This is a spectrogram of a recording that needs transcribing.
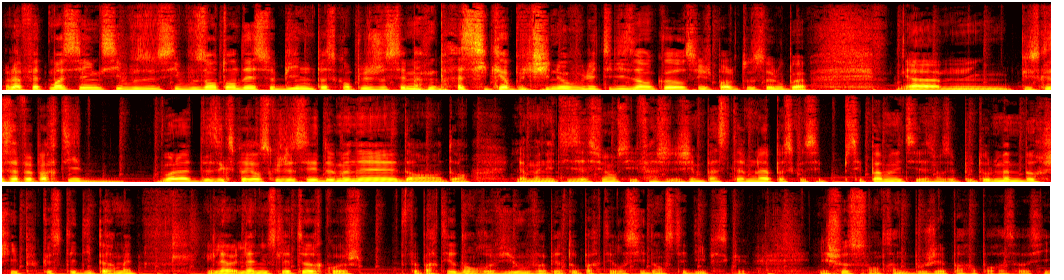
voilà. Faites-moi signe si vous si vous entendez ce bin, parce qu'en plus je sais même pas si cappuccino vous l'utilisez encore, si je parle tout seul ou pas, euh, puisque ça fait partie voilà des expériences que j'essaie de mener dans, dans la monétisation aussi. Enfin, j'aime pas ce terme-là parce que c'est pas monétisation, c'est plutôt le membership que Steady permet. Et la, la newsletter que je fais partir dans Review va bientôt partir aussi dans Steady parce que les choses sont en train de bouger par rapport à ça aussi.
